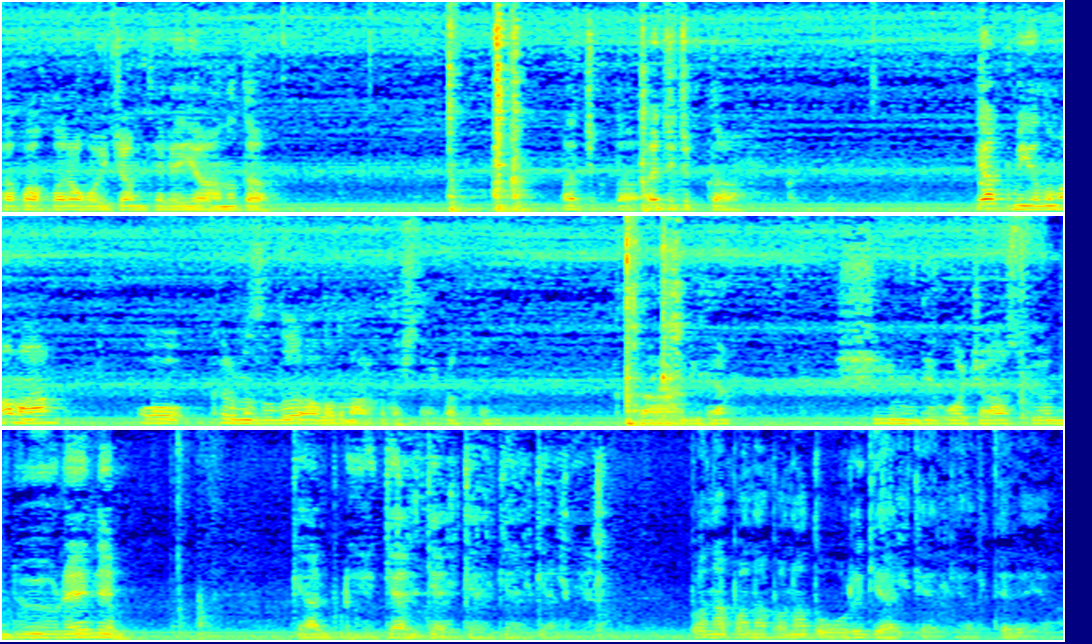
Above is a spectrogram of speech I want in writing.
tabaklara koyacağım tereyağını da. Azıcık daha, acıcık daha. Yakmayalım ama o kırmızılığı alalım arkadaşlar. Bakın kızardı bile. Şimdi ocağı söndürelim. Gel buraya gel gel gel gel gel. Bana bana bana doğru gel gel gel tereyağı.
